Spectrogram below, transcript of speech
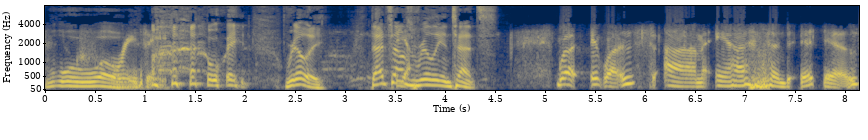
whoa, whoa. crazy. Wait, really? That sounds yeah. really intense. Well, it was, um, and it is,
